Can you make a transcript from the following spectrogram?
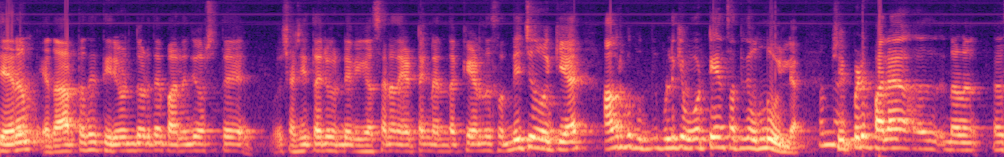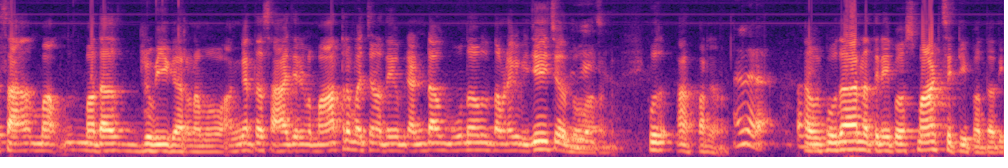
ജനം യഥാർത്ഥത്തിൽ തിരുവനന്തപുരത്തെ പതിനഞ്ച് വർഷത്തെ ശശി തരൂരിന്റെ വികസന നേട്ടങ്ങൾ എന്തൊക്കെയാണെന്ന് ശ്രദ്ധിച്ചു നോക്കിയാൽ അവർക്ക് പുള്ളിക്ക് വോട്ട് ചെയ്യാൻ സാധ്യത ഒന്നുമില്ല. പക്ഷെ ഇപ്പോഴും പല എന്താണ് മത ധ്രുവീകരണമോ അങ്ങനത്തെ സാഹചര്യങ്ങൾ മാത്രം വെച്ചാണ് അദ്ദേഹം രണ്ടാം മൂന്നാമതും തവണയൊക്കെ വിജയിച്ചതെന്ന് തോന്നുന്നു. ആ പറഞ്ഞോ. ഉദാഹരണത്തിന് ഇപ്പോൾ സ്മാർട്ട് സിറ്റി പദ്ധതി.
